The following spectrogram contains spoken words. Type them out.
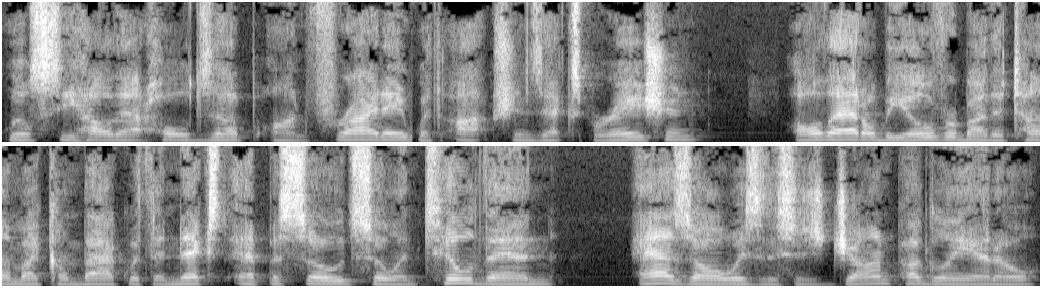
We'll see how that holds up on Friday with options expiration. All that'll be over by the time I come back with the next episode. So until then, as always, this is John Pugliano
